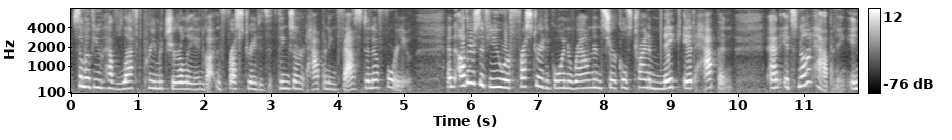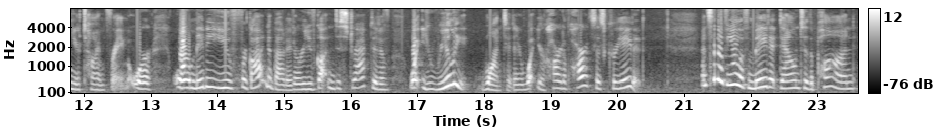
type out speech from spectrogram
Some of you have left prematurely and gotten frustrated that things aren't happening fast enough for you and others of you are frustrated going around in circles trying to make it happen. And it's not happening in your time frame, or, or maybe you've forgotten about it, or you've gotten distracted of what you really wanted and what your heart of hearts has created. And some of you have made it down to the pond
